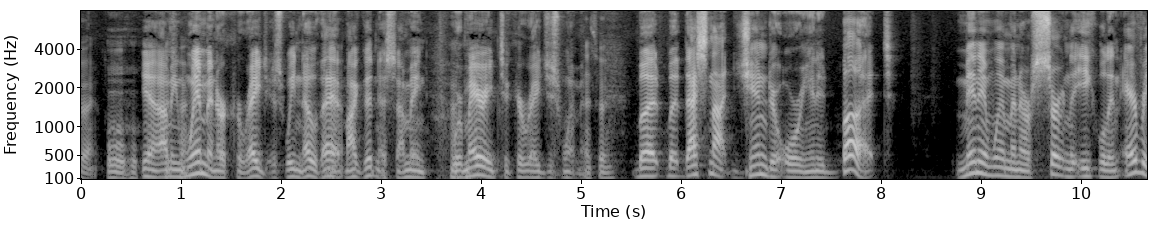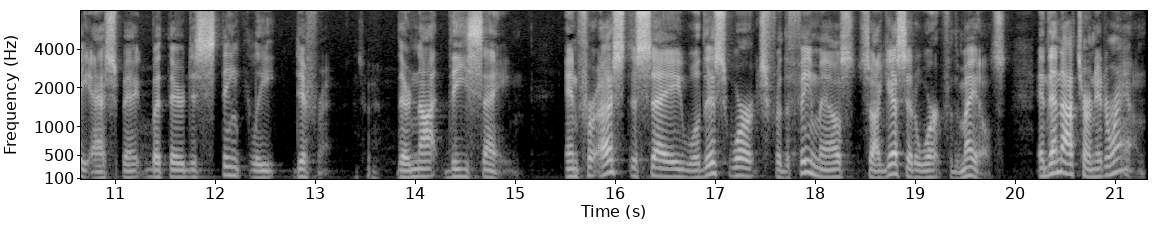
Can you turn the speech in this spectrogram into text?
That's right. Mm-hmm. Yeah, I mean, women are courageous. We know that. My goodness, I mean, we're married to courageous women. That's right. But but that's not gender oriented. But men and women are certainly equal in every aspect, but they're distinctly different. They're not the same. And for us to say, well, this works for the females, so I guess it'll work for the males, and then I turn it around.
